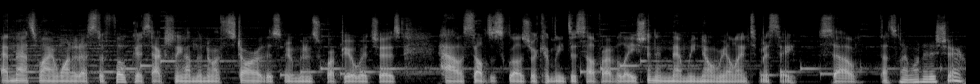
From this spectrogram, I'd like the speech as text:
And that's why I wanted us to focus actually on the North Star of this new moon in Scorpio, which is how self disclosure can lead to self revelation, and then we know real intimacy. So that's what I wanted to share.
